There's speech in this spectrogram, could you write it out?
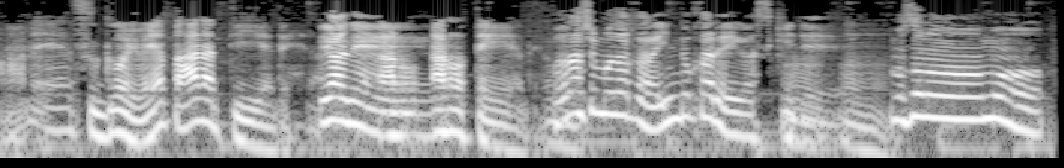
あれ、すごいわ。やっぱアラティやで。いやねあの、アラティやで。うん私もだからインドカレーが好きで、うんうんもうその、もう、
